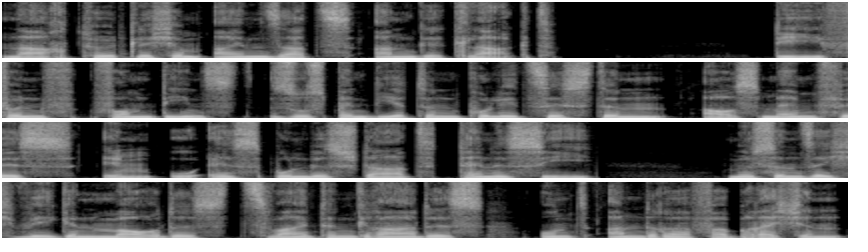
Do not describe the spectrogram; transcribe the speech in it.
nach tödlichem Einsatz angeklagt. Die fünf vom Dienst suspendierten Polizisten aus Memphis im US-Bundesstaat Tennessee müssen sich wegen Mordes zweiten Grades und anderer Verbrechen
